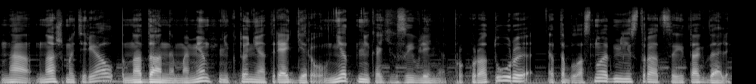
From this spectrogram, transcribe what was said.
на наш материал на данный момент никто не отреагировал. Нет никаких заявлений от прокуратуры, от областной администрации и так далее.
